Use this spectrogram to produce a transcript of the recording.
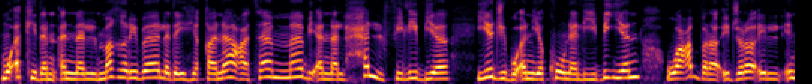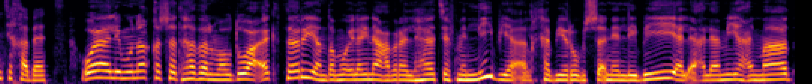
مؤكدا أن المغرب لديه قناعة تامة بأن الحل في ليبيا يجب أن يكون ليبيا وعبر إجراء الانتخابات. ولمناقشة هذا الموضوع أكثر ينضم إلينا عبر الهاتف من ليبيا الخبير بالشأن الليبي الإعلامي عماد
